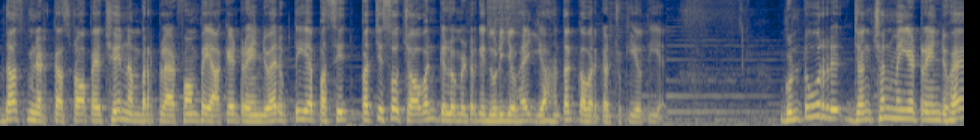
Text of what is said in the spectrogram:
दस मिनट का स्टॉप है। छः नंबर प्लेटफॉर्म पे आके ट्रेन जो है रुकती है। पच्चीस सौ चौवन किलोमीटर की दूरी जो है यहाँ तक कवर कर चुकी होती है। गुंटूर जंक्शन में ये ट्रेन जो है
